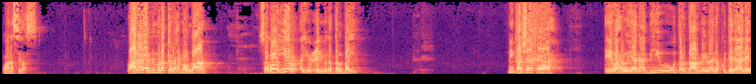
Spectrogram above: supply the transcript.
Waana sidaas. Waxaa la dhaha ibnu mulaqin raximah llah isagoo yar ayuu cilmiga dalbay. Ninkaa sheekha ee waxa weeyaan aabbihii uu u dardaarmay baana ku dadaalay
